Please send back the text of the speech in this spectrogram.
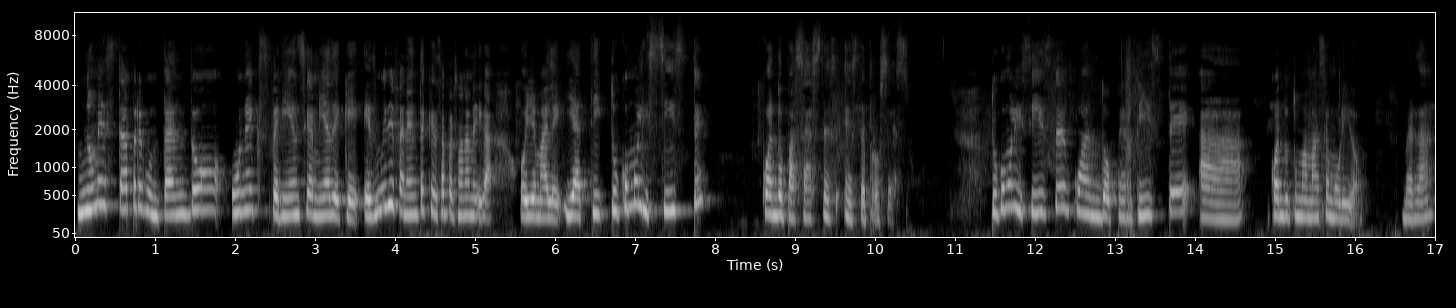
no me está preguntando una experiencia mía de que es muy diferente que esa persona me diga, oye, Male, ¿y a ti, tú cómo lo hiciste cuando pasaste este proceso? ¿Tú cómo lo hiciste cuando perdiste a, cuando tu mamá se murió? ¿Verdad?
